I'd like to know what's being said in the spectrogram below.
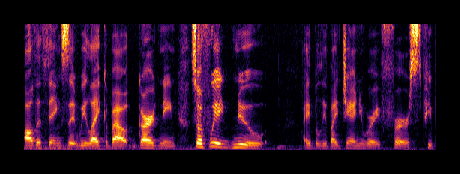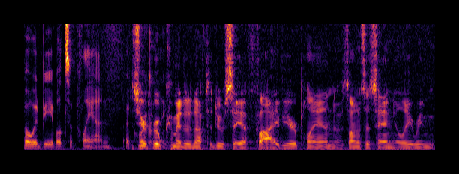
all the things that we like about gardening. So if we knew, I believe by January 1st, people would be able to plan. Is your group committed enough to do, say, a five-year plan, as long as it's annually ren-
